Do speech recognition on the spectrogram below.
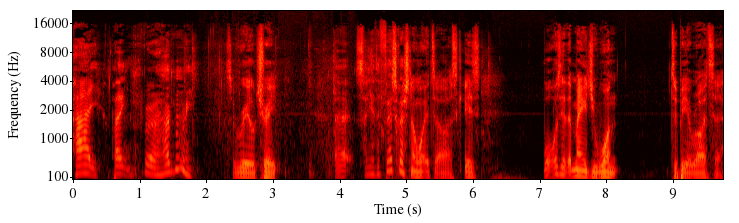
Hi, thanks for having me. It's a real treat. Uh, so yeah, the first question I wanted to ask is, what was it that made you want to be a writer?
